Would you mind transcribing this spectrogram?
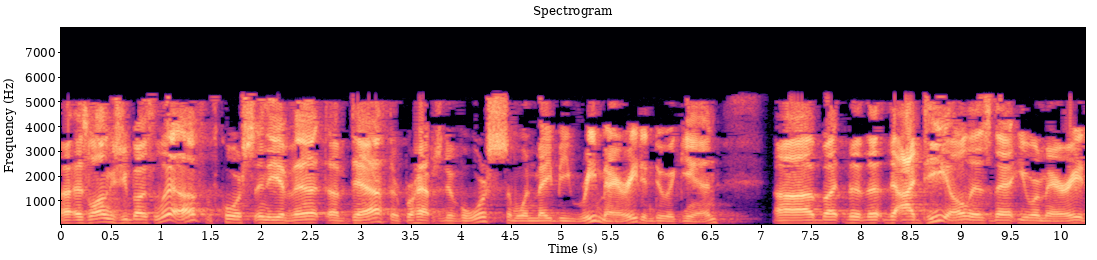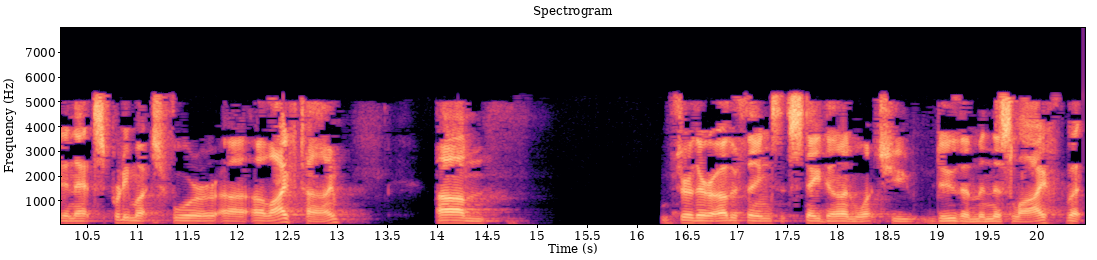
uh, as long as you both live. Of course, in the event of death or perhaps divorce, someone may be remarried and do again. Uh, but the, the, the ideal is that you are married, and that's pretty much for uh, a lifetime. Um, I'm sure there are other things that stay done once you do them in this life, but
